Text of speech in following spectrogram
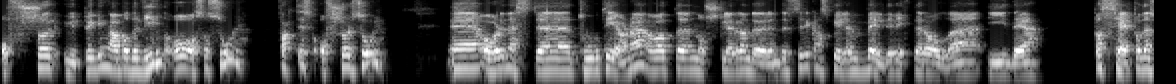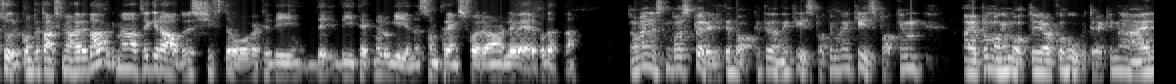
offshore utbygging av både vind og også sol. Faktisk offshore sol. Eh, over de neste to tiårene, og at eh, norsk leverandørindustri kan spille en veldig viktig rolle i det. Basert på den store kompetansen vi har i dag, men at vi gradvis skifter over til de, de, de teknologiene som trengs for å levere på dette. Da må jeg nesten bare spørre litt tilbake til denne krisepakken. for den Krisepakken er jo på mange måter, i hvert fall hovedtrekkene, er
